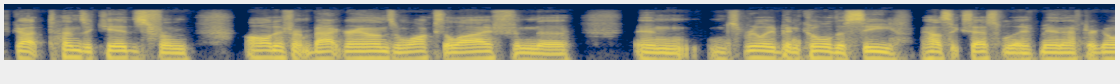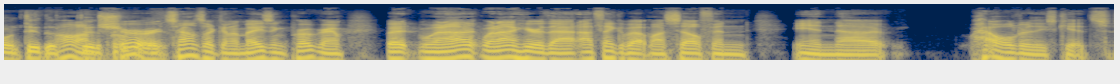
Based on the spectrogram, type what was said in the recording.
we've got tons of kids from all different backgrounds and walks of life, and uh, and it's really been cool to see how successful they've been after going through the. Oh, through I'm sure program. it sounds like an amazing program. But when I when I hear that, I think about myself in in uh, how old are these kids?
